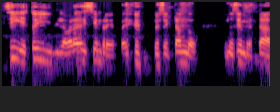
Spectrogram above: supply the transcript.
sí, estoy, la verdad es siempre proyectando, uno siempre está,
